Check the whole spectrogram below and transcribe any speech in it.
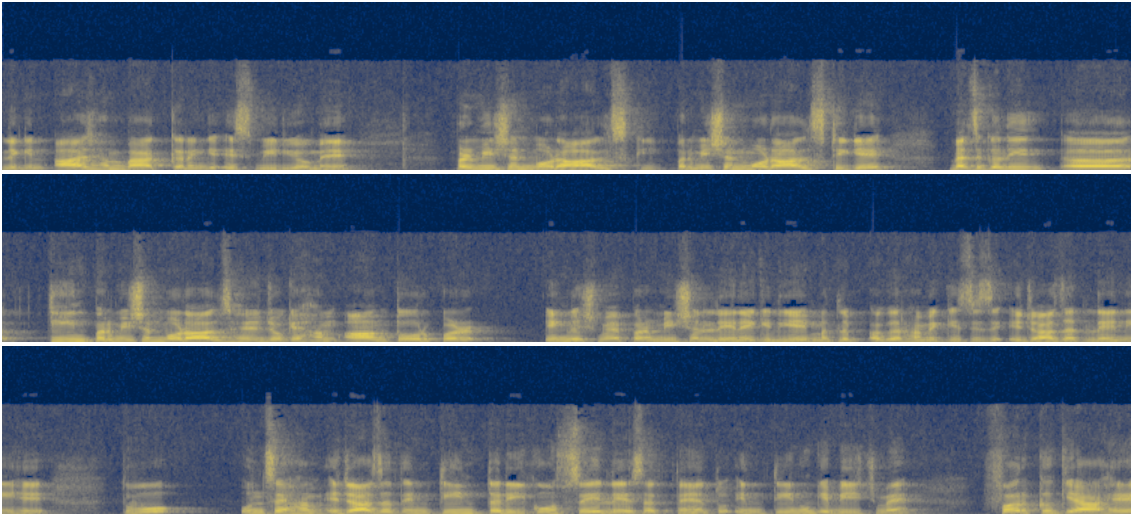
लेकिन आज हम बात करेंगे इस वीडियो में परमिशन मॉडल्स की। परमिशन मॉडल्स ठीक है? बेसिकली तीन परमिशन मॉडल्स हैं जो कि हम आम तौर पर इंग्लिश में परमिशन लेने के लिए मतलब अगर हमें किसी से इजाज़त लेनी है तो वो उनसे हम इजाज़त इन तीन तरीक़ों से ले सकते हैं। तो इन तीनों के बीच में फ़र्क क्या है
